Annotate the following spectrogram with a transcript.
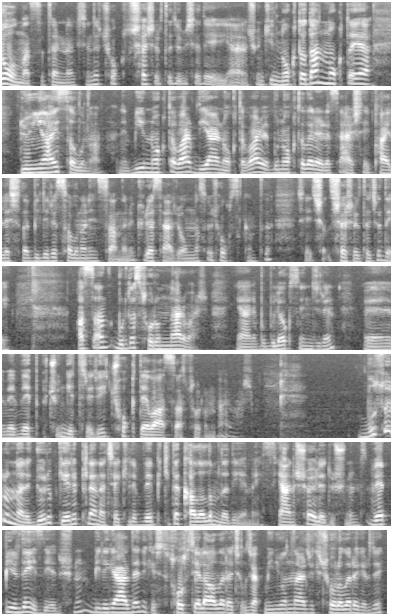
olması tırnak içinde çok şaşırtıcı bir şey değil yani. Çünkü noktadan noktaya dünyayı savunan hani bir nokta var diğer nokta var ve bu noktalar arası her şey paylaşılabilir savunan insanların küreselci olması çok sıkıntı şey şaşırtıcı değil. Aslında burada sorunlar var. Yani bu blok zincirin e, ve Web 3'ün getireceği çok devasa sorunlar var. Bu sorunları görüp geri plana çekilip Web 2'de kalalım da diyemeyiz. Yani şöyle düşünün. Web 1'deyiz diye düşünün. Biri geldi dedi ki işte sosyal ağlar açılacak. Milyonlarca kişi oralara girecek.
